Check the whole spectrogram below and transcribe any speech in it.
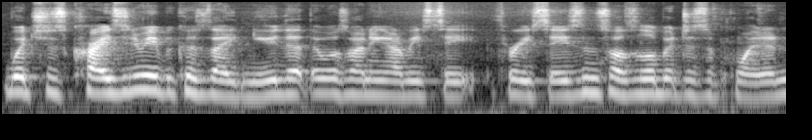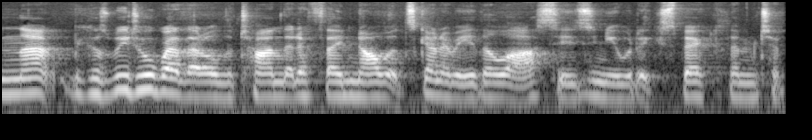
which is crazy to me because they knew that there was only going to be se- three seasons. So I was a little bit disappointed in that because we talk about that all the time. That if they know it's going to be the last season, you would expect them to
